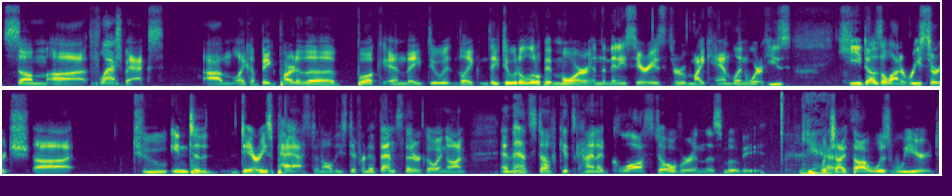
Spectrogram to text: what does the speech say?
some uh, flashbacks um, like a big part of the book, and they do it like they do it a little bit more in the miniseries through Mike Hanlon, where he's he does a lot of research uh, to into Derry's past and all these different events that are going on. and that stuff gets kind of glossed over in this movie, Yeah. which I thought was weird.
